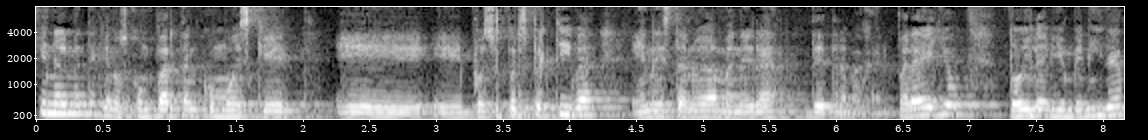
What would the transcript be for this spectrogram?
finalmente que nos compartan cómo es que, eh, eh, pues su perspectiva en esta nueva manera de trabajar. Para ello, doy la bienvenida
